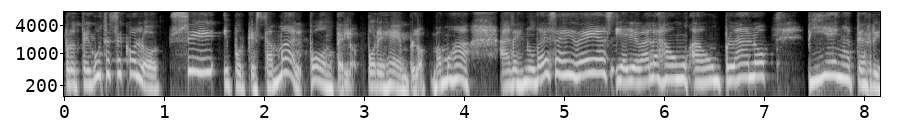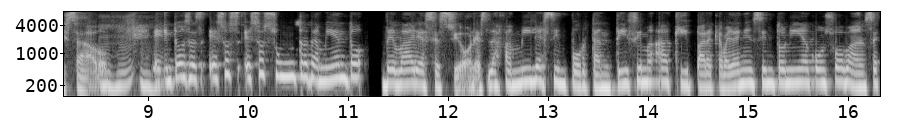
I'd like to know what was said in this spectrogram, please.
pero ¿te gusta ese color? Sí, ¿y por qué está mal? Póntelo. Por ejemplo, vamos a, a desnudar esas ideas y a llevarlas a un, a un plano bien aterrizado. Entonces, eso es, eso es un tratamiento de varias sesiones. La familia es importantísima aquí para que vayan en sintonía con su avance.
